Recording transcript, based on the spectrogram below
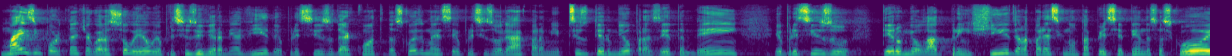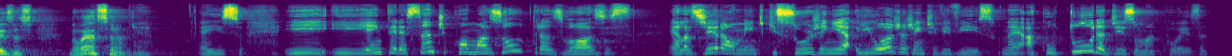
mais importante agora sou eu, eu preciso viver a minha vida, eu preciso dar conta das coisas, mas eu preciso olhar para mim, eu preciso ter o meu prazer também, eu preciso ter o meu lado preenchido. Ela parece que não está percebendo essas coisas, não é, Sam? É, é isso. E, e é interessante como as outras vozes elas geralmente que surgem, e, e hoje a gente vive isso, né? a cultura diz uma coisa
